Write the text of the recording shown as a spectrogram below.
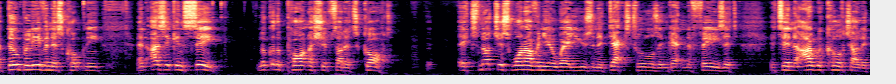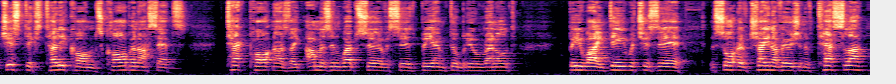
I do believe in this company. And as you can see, look at the partnerships that it's got. It's not just one avenue where you're using the DEX tools and getting the fees. It, it's in agriculture, logistics, telecoms, carbon assets, tech partners like Amazon Web Services, BMW, Renault, BYD, which is a, the sort of China version of Tesla,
